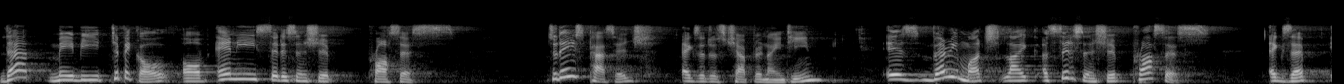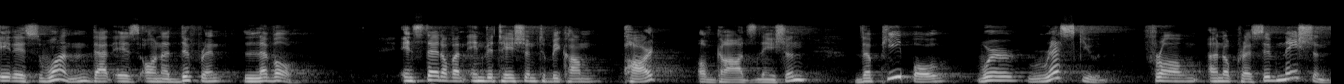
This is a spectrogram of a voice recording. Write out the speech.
That may be typical of any citizenship process. Today's passage, Exodus chapter 19, is very much like a citizenship process, except it is one that is on a different level. Instead of an invitation to become part of God's nation, the people were rescued from an oppressive nation.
